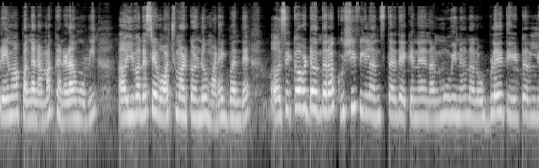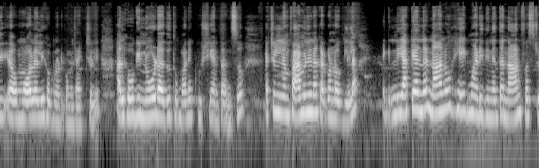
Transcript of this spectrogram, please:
ಪ್ರೇಮ, ಪಂಗನಮ್ಮ ಕನ್ನಡ ಮೂವಿ. ಇವಾಗಷ್ಟೇ ವಾಚ್ ಮಾಡ್ಕೊಂಡು ಮನೆಗೆ ಬಂದೆ. ಸಿಕ್ಕಾಪಟ್ಟೆ ಒಂಥರ ಖುಷಿ ಫೀಲ್ ಅನಿಸ್ತಾ ಇದೆ. ಯಾಕೆಂದರೆ ನನ್ನ ಮೂವಿನ ನಾನು ಒಬ್ಬಳೇ ಥಿಯೇಟರಲ್ಲಿ ಮಾಲಲ್ಲಿ ಹೋಗಿ ನೋಡ್ಕೊಂಬಂದೆ ಆ್ಯಕ್ಚುಲಿ ಅಲ್ಲಿ ಹೋಗಿ ನೋಡೋದು ತುಂಬಾ ಖುಷಿ ಅಂತ ಅನಿಸು. ಆ್ಯಕ್ಚುಲಿ ನಮ್ಮ ಫ್ಯಾಮಿಲಿನ ಕರ್ಕೊಂಡು ಹೋಗಲಿಲ್ಲ. ಯಾಕೆ ಅಂದರೆ ನಾನು ಹೇಗೆ ಮಾಡಿದ್ದೀನಿ ಅಂತ ನಾನು ಫಸ್ಟು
